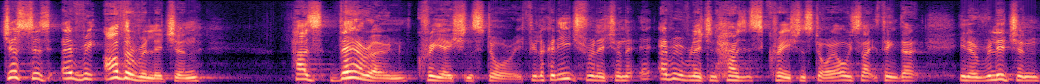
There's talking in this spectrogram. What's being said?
just as every other religion has their own creation story. If you look at each religion, every religion has its creation story. I always like to think that, you know, religion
